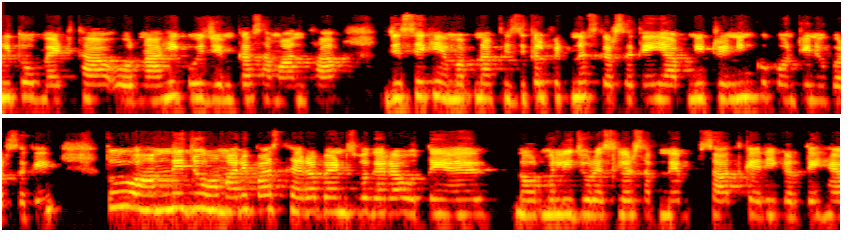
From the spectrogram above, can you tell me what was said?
ही तो मैट था और ना ही कोई जिम का सामान था जिससे कि हम अपना फ़िज़िकल फिटनेस कर सकें या अपनी ट्रेनिंग को कंटिन्यू कर सकें। तो हमने जो हमारे पास थेराबैंड्स वगैरह होते हैं नॉर्मली जो रेसलर्स अपने साथ कैरी करते हैं,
